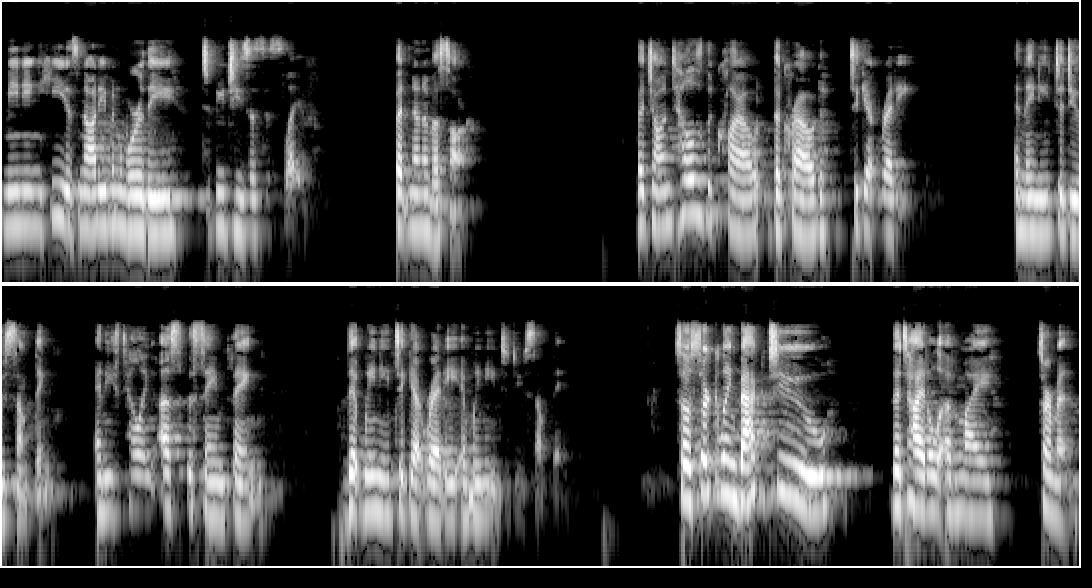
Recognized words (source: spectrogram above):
meaning he is not even worthy to be Jesus' slave but none of us are. But John tells the crowd, the crowd to get ready, and they need to do something. And he's telling us the same thing that we need to get ready and we need to do something. So, circling back to the title of my sermon,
